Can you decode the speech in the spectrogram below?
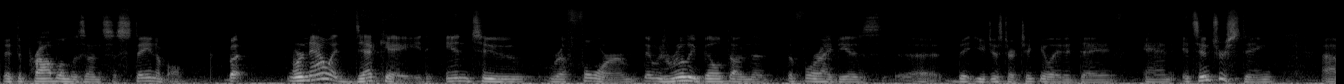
that the problem was unsustainable. But we're now a decade into reform that was really built on the, the four ideas uh, that you just articulated, Dave. And it's interesting, uh,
